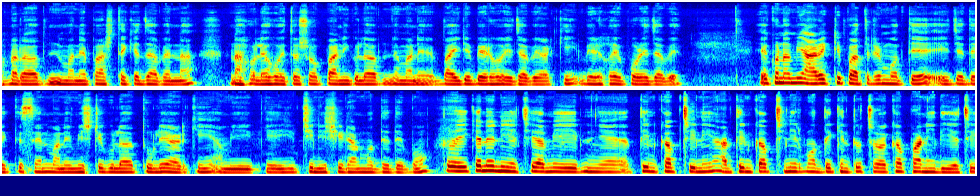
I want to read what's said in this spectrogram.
আপনারা মানে পাশ থেকে যাবেন না না হলে হয়তো সব পানিগুলো মানে বাইরে বের হয়ে যাবে আর কি বের হয়ে পড়ে যাবে। এখন আমি আরেকটি পাত্রের মধ্যে এই যে দেখতেছেন মানে মিষ্টিগুলা তুলে আর কি আমি এই চিনি শিরার মধ্যে দেব। তো এইখানে নিয়েছি আমি তিন কাপ চিনি আর তিন কাপ চিনির মধ্যে কিন্তু ছয় কাপ পানি দিয়েছি।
